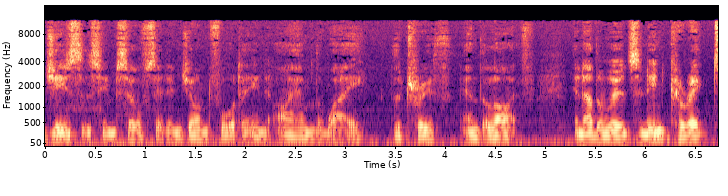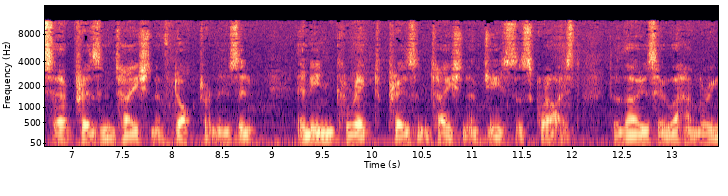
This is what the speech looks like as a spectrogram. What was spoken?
Jesus himself said in John 14, "I am the way, the truth, and the life." In other words, an incorrect uh, presentation of doctrine is an, an incorrect presentation of Jesus Christ to those who are hungering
